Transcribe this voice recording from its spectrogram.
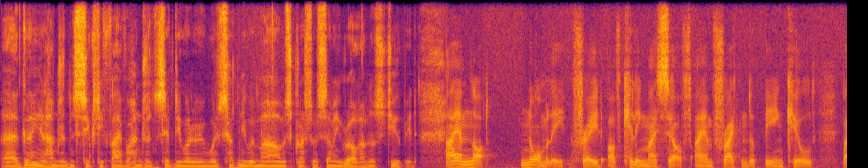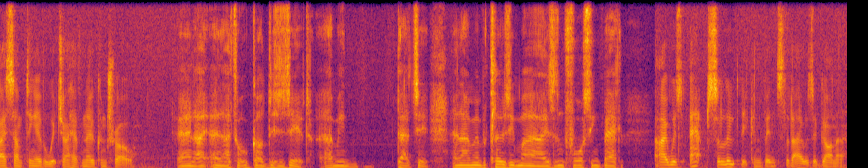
uh, going at 165 or 170, whatever it was, suddenly when my arms crossed, there was something wrong. I'm not stupid. I am not normally afraid of killing myself. I am frightened of being killed by something over which I have no control. And I, and I thought, oh, God, this is it. I mean, that's it. And I remember closing my eyes and forcing back. I was absolutely convinced that I was a goner.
